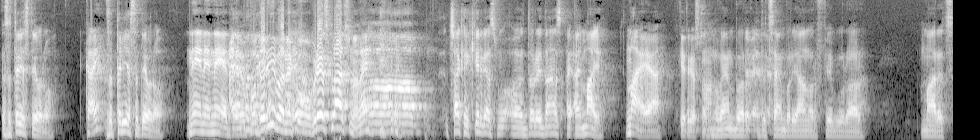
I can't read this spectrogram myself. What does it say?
Za 30 evrov. Kaj? Za 30 evrov. Ne, ne, ne, da ja, jo podariva, podariva nekomu, ja. brezplačno. Ne? Uh, čakaj, kjer ga smo, uh, torej danes, aj, aj maj. Maj, ja, kjer ga smo. November, december, januar, februar, marec.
